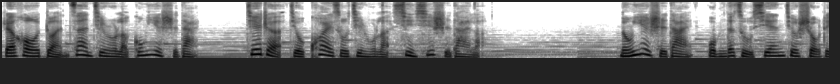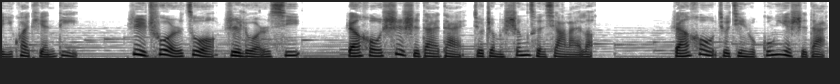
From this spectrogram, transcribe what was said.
然后短暂进入了工业时代，接着就快速进入了信息时代了。农业时代，我们的祖先就守着一块田地，日出而作，日落而息，然后世世代代就这么生存下来了。然后就进入工业时代，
